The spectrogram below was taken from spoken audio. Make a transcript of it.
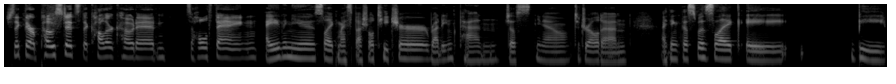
She's like, there are post its, they're color coded. It's a whole thing. I even use like my special teacher writing pen just, you know, to drill it in. I think this was like a B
